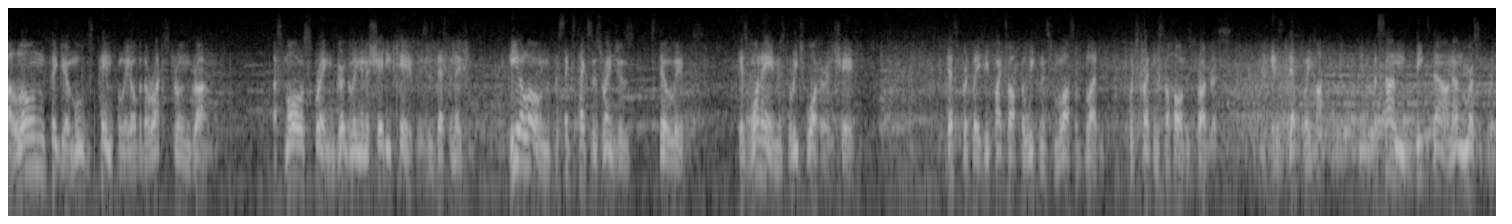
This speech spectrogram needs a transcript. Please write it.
a lone figure moves painfully over the rock-strewn ground. A small spring gurgling in a shady cave is his destination. He alone of the six Texas Rangers still lives. His one aim is to reach water and shade. Desperately, he fights off the weakness from loss of blood, which threatens to halt his progress. It is deathly hot. The sun beats down unmercifully.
